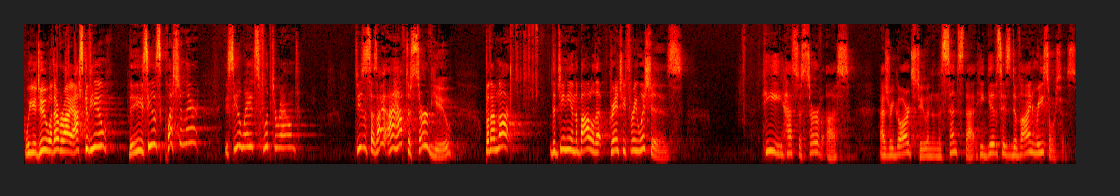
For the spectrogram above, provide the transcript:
will you do whatever I ask of you? Do you see this question there? You see the way it's flipped around? Jesus says, I, I have to serve you, but I'm not the genie in the bottle that grants you three wishes. He has to serve us as regards to, and in the sense that he gives his divine resources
